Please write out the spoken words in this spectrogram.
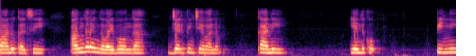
బాను కలిసి అంగరంగ వైభవంగా జరిపించేవాళ్ళం. కానీ ఎందుకో పిన్ని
